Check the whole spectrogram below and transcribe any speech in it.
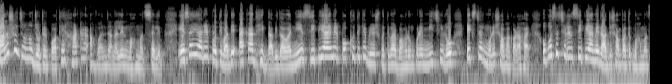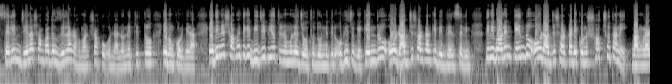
মানুষের জন্য জোটের পথে হাঁটার আহ্বান জানালেন মোহাম্মদ সেলিম। এসআইআর এর প্রতিবাদে একাধিক দাবি দাওয়া নিয়ে সিপিআইএম এর পক্ষ থেকে বৃহস্পতিবার বহরমপুরে মিছিল ও টেক্সটাইল মোড়ে সভা করা হয়। উপস্থিত ছিলেন সিপিআইএম এর রাজ্য সম্পাদক মোহাম্মদ সেলিম, জেলা সম্পাদক জিল্লা রহমান সহ অন্যান্য নেতৃত্ব এবং কর্মীরা। এদিনের সভা থেকে বিজেপি ও তৃণমূলের যৌথ দুর্নীতির অভিযোগে কেন্দ্র ও রাজ্য সরকারকে বিধলেন সেলিম। তিনি বলেন, কেন্দ্র ও রাজ্য সরকারে কোনো স্বচ্ছতা নেই। বাংলার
